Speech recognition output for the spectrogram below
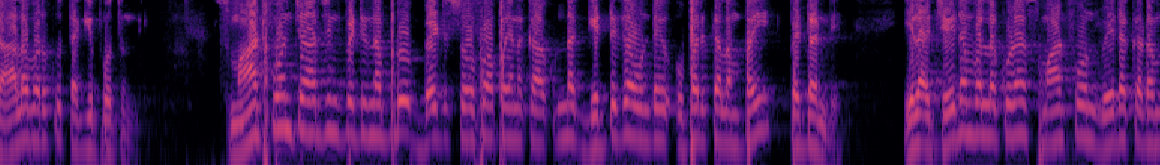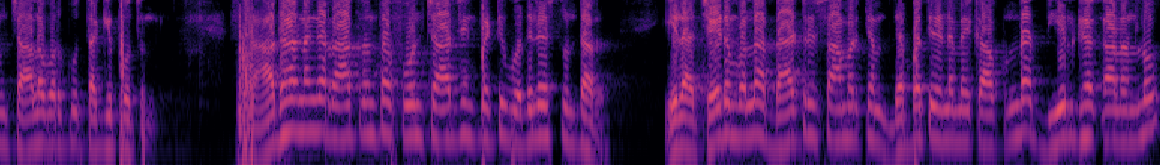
చాలా వరకు తగ్గిపోతుంది. స్మార్ట్ ఫోన్ ఛార్జింగ్ పెట్టినప్పుడు బెడ్ సోఫా పైన కాకుండా గట్టిగా ఉండే ఉపరితలంపై పెట్టండి. ఇలా చేయడం వల్ల కూడా స్మార్ట్ ఫోన్ వేడెక్కడం చాలా వరకు తగ్గిపోతుంది. సాధారణంగా రాత్రంతా ఫోన్ ఛార్జింగ్ పెట్టి వదిలేస్తుంటారు. ఇలా చేయడం వల్ల బ్యాటరీ సామర్థ్యం దెబ్బతీయడమే కాకుండా దీర్ఘకాలంలో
